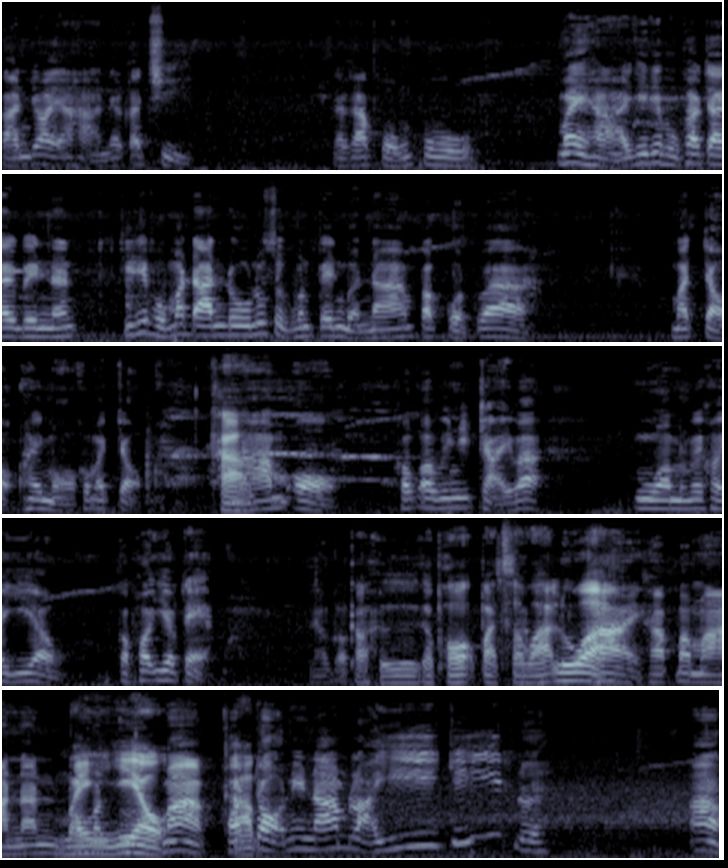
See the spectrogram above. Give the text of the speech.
การย่อยอาหารเนี่ยก็ฉีดนะครับ ผงฟูไม่หายที่ที่ผมเข้าใจเป็นนั้น ทีนี้ผมมาดันดูรู้สึกมันเป็นเหมือนน้ำปรากฏว่า มาเจาะให้หมอเขามาเจาะครับน้ำออก เขาก็วินิจฉัยว่างัวมันไม่ค่อยเยี่ยวกระเพาะเยี่ยวแตก แล้วก็ก็คือกระเพาะปัสสาวะรั่ว ใช่ครับ ประมาณนั้นไม่พราะนเยี่ยวอืดมากพอครับ เจาะนี่น้ำไหลจี๊ดเลยอ้าว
